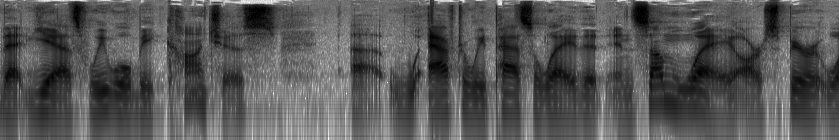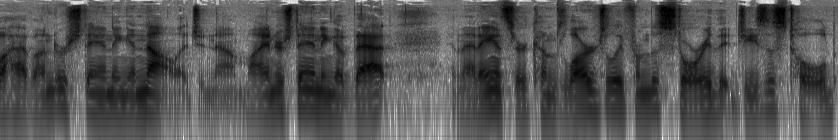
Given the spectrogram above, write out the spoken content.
that yes, we will be conscious uh, after we pass away. That in some way our spirit will have understanding and knowledge. And now, my understanding of that and that answer comes largely from the story that Jesus told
